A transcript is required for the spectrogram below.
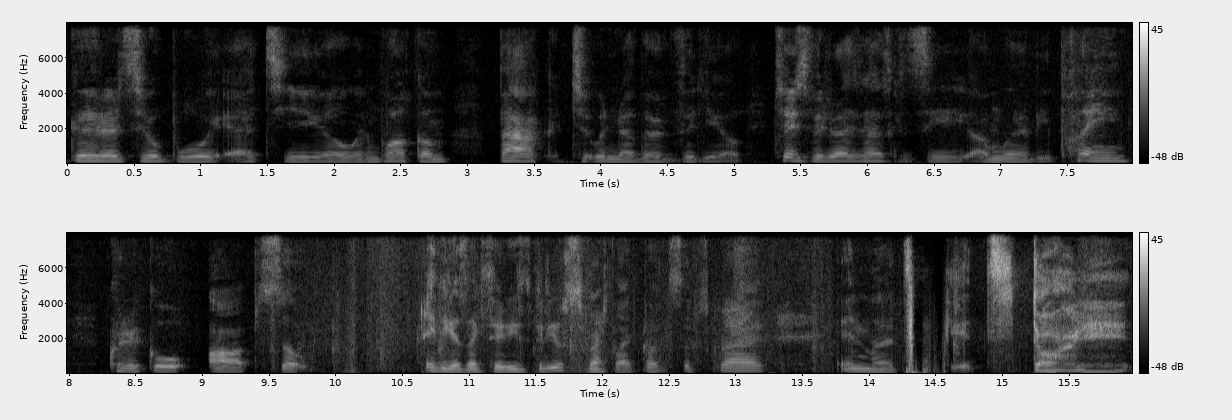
good? It's your boy Etzio, and welcome back to another video. Today's video, as you guys can see, I'm going to be playing Critical Ops. So, if you guys like today's video, smash the like button, subscribe, and let's get started.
